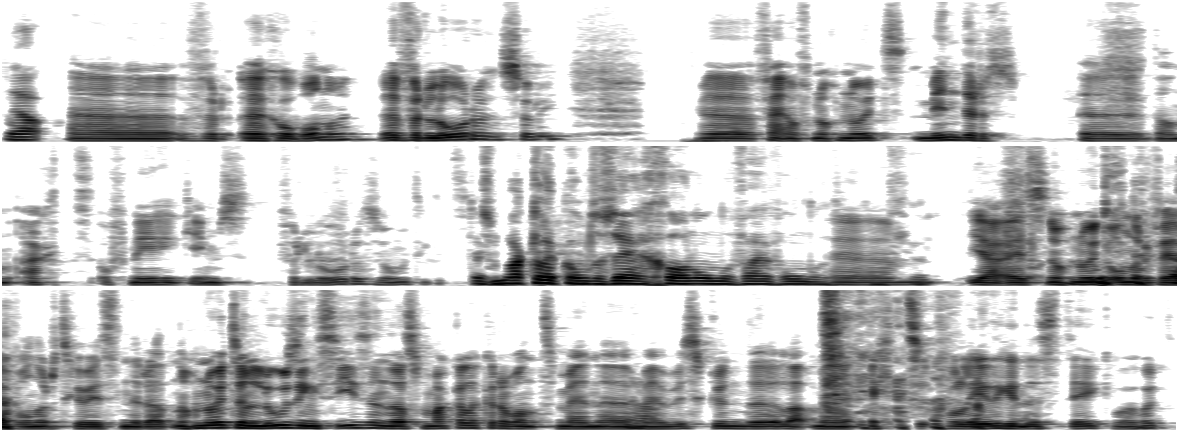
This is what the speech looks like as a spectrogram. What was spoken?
Ja. eh, ver- eh, gewonnen, verloren, sorry. Enfin, of nog nooit minder eh, dan acht of negen games verloren, zo moet ik het Het zeggen. is makkelijk om te zeggen gewoon onder 500. Ehm, ja, hij is nog nooit onder 500 geweest, inderdaad. Nog nooit een losing season, dat is makkelijker, want mijn, eh, Ja. mijn wiskunde laat mij echt volledig in de steek, maar goed.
